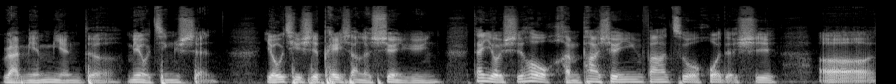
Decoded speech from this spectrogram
软绵绵的，没有精神，尤其是配上了眩晕。但有时候很怕眩晕发作，或者是呃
